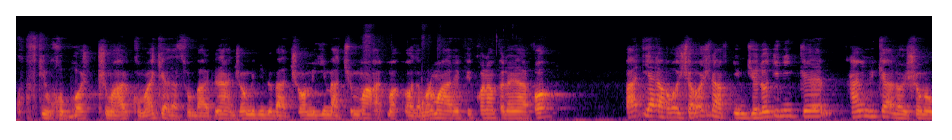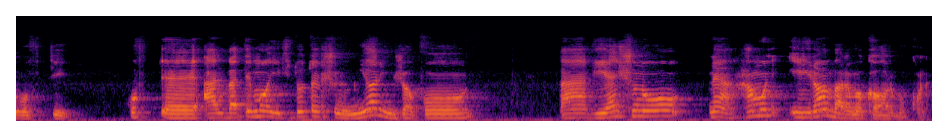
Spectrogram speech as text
گفتیم خب باش شما هر کمک از اون بعد انجام میدیم به بچه ها میگیم بچه ما رو معرفی کنم فلان حرفا. بعد یواش یواش رفتیم جلو دیدیم که همین که الان شما گفتی گفت البته ما یکی دو تاشونو میاریم ژاپن بقیهشونو نه همون ایران برای ما کار بکنن.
